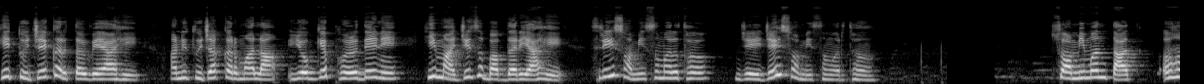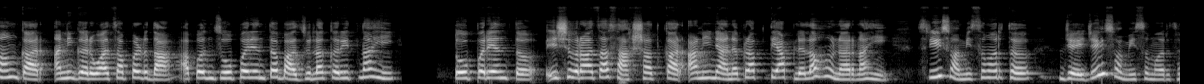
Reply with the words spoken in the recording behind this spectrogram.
हे तुझे कर्तव्य आहे आणि तुझ्या कर्माला योग्य फळ देणे ही माझी जबाबदारी आहे. श्री स्वामी समर्थ. जय जय स्वामी समर्थ. स्वामी म्हणतात अहंकार आणि गर्वाचा पडदा आपण जोपर्यंत बाजूला करीत नाही तोपर्यंत ईश्वराचा साक्षात्कार आणि ज्ञानप्राप्ती आपल्याला होणार नाही. श्री स्वामी समर्थ. जय जय स्वामी समर्थ.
